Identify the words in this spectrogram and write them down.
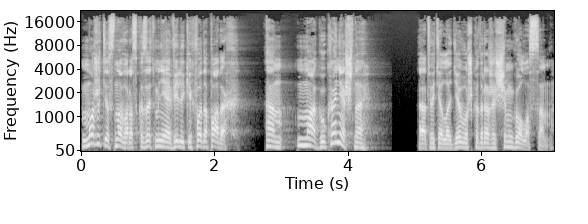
Можете снова рассказать мне о великих водопадах?» «Ам, могу, конечно», — ответила девушка дрожащим голосом.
